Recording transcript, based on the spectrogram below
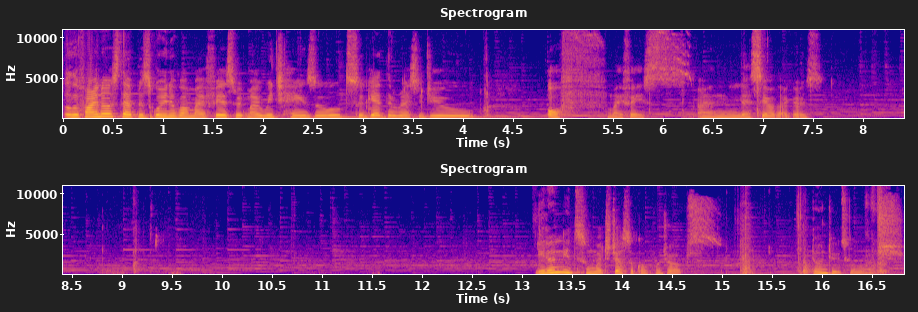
So the final step is going over my face with my witch hazel to get the residue off my face and let's see how that goes. You don't need too much, just a couple drops. Don't do too much.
